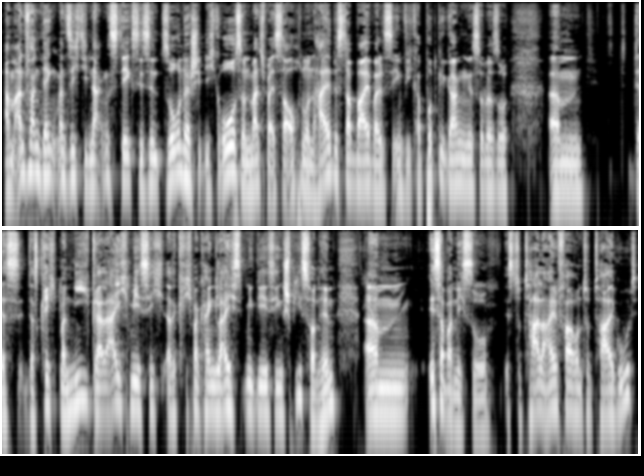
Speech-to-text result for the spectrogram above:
am Anfang denkt man sich, die Nackensteaks, die sind so unterschiedlich groß und manchmal ist da auch nur ein halbes dabei, weil es irgendwie kaputt gegangen ist oder so. Ähm, das, das kriegt man nie gleichmäßig, also kriegt man keinen gleichmäßigen Spieß von hin. Ähm, ist aber nicht so. Ist total einfach und total gut,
